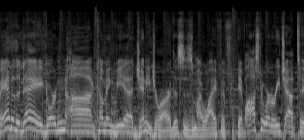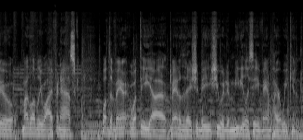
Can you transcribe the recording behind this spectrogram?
Band of the day, Gordon, uh, coming via Jenny Garrard. This is my wife. If if Austin were to reach out to my lovely wife and ask what the van, what the uh, band of the day should be, she would immediately say Vampire Weekend.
